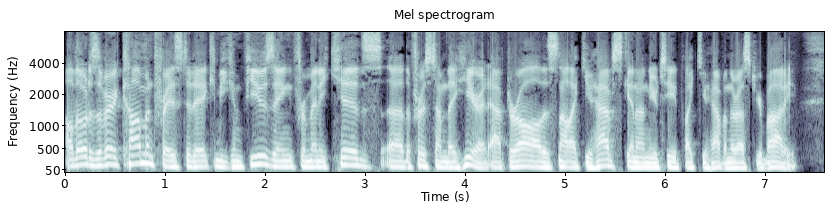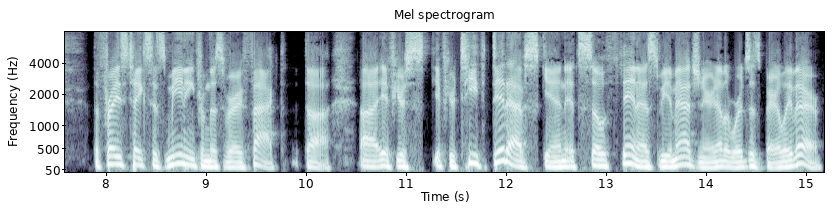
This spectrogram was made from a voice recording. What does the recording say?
Although it is a very common phrase today, it can be confusing for many kids uh, the first time they hear it. After all, it's not like you have skin on your teeth like you have on the rest of your body. The phrase takes its meaning from this very fact. Duh. Uh, if your if your teeth did have skin, it's so thin as to be imaginary. In other words, it's barely there.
